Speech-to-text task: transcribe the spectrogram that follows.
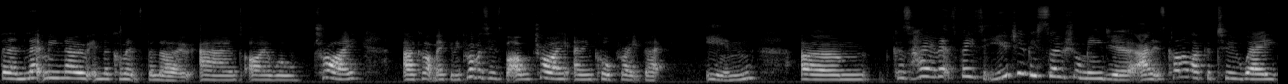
then let me know in the comments below and I will try. I can't make any promises, but I will try and incorporate that in. Um, because hey, let's face it, YouTube is social media and it's kind of like a two-way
